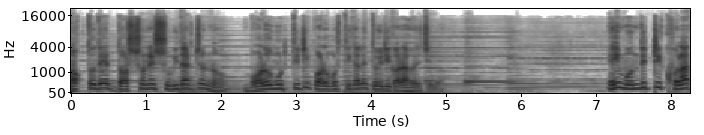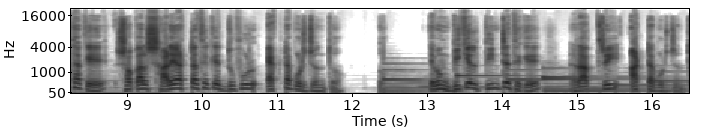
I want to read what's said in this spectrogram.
ভক্তদের দর্শনের সুবিধার জন্য বড় মূর্তিটি পরবর্তীকালে তৈরি করা হয়েছিল। এই মন্দিরটি খোলা থাকে সকাল সাড়ে আটটা থেকে দুপুর একটা পর্যন্ত এবং বিকেল তিনটে থেকে রাত্রি আটটা পর্যন্ত।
